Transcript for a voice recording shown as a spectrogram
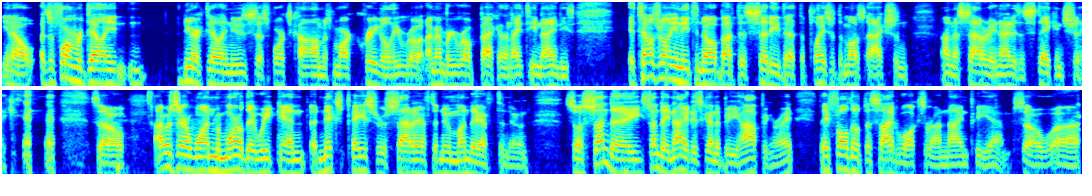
you know, as a former Daily New York Daily News sports columnist, Mark Kriegel, he wrote. I remember he wrote back in the 1990s it tells you all you need to know about this city that the place with the most action on a Saturday night is a steak and shake. so I was there one Memorial Day weekend, a Knicks Pacers Saturday afternoon, Monday afternoon. So Sunday, Sunday night is going to be hopping, right? They folded up the sidewalks around 9 p.m. So uh,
